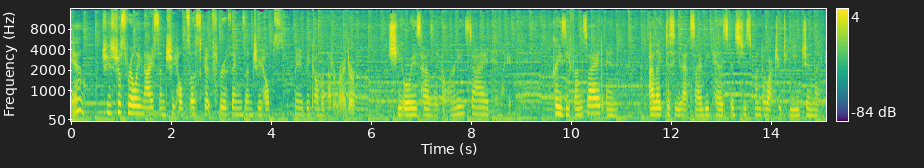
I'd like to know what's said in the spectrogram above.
yeah. She's just really nice and she helps us get through things and she helps me become a better writer. She always has like a learning side and like a crazy fun side and I like to see that side because it's just fun to watch her teach and like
